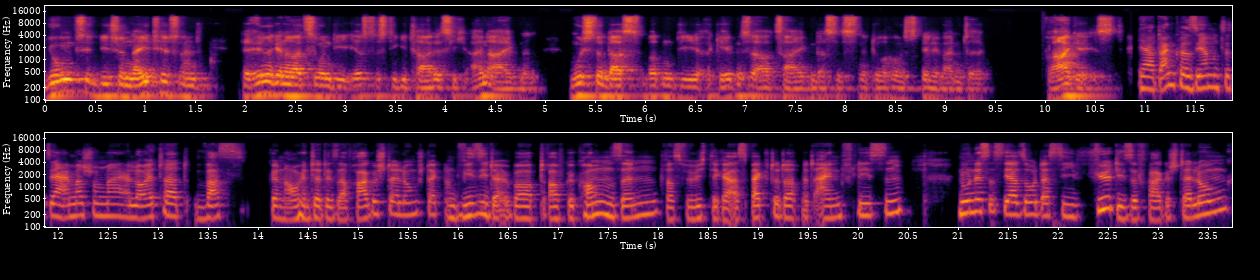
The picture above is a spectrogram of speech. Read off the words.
jung sind, die schon Natives und der älteren Generation, die erst das Digitale sich aneignen. Muss denn das, werden die Ergebnisse auch zeigen, dass es eine durchaus relevante Frage ist. Ja, danke. Sie haben uns jetzt ja einmal schon mal erläutert, was genau hinter dieser Fragestellung steckt und wie Sie da überhaupt drauf gekommen sind, was für wichtige Aspekte dort mit einfließen. Nun ist es ja so, dass Sie für diese Fragestellung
